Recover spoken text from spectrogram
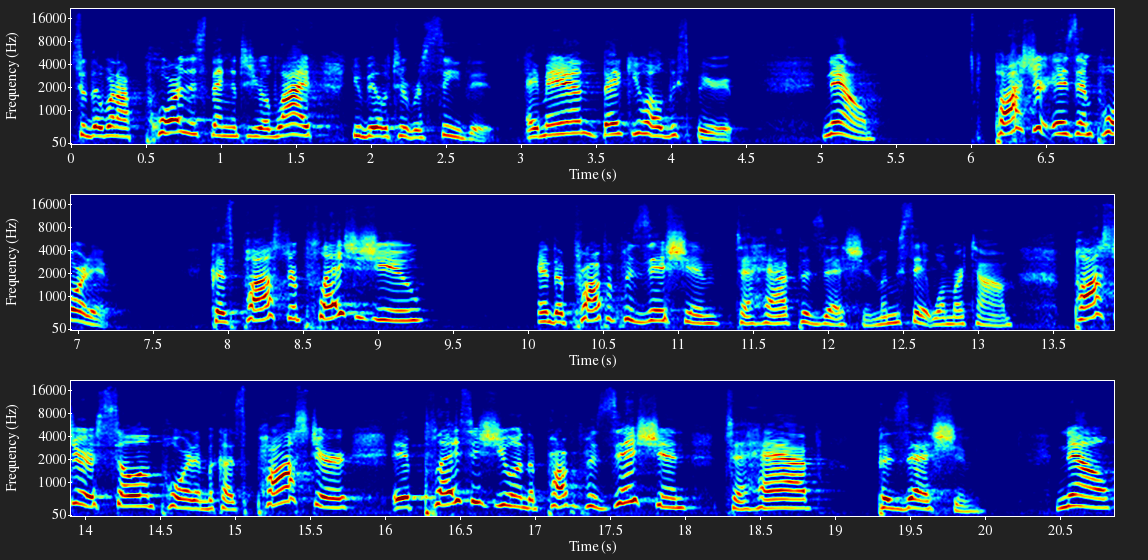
so that when I pour this thing into your life, you'll be able to receive it. Amen. Thank you, Holy Spirit. Now, posture is important because posture places you in the proper position to have possession. Let me say it one more time. Posture is so important because posture it places you in the proper position to have possession. Now,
